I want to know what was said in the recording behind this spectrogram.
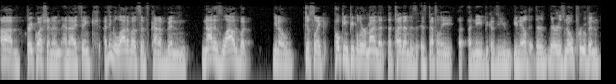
Um, great question, and and I think I think a lot of us have kind of been not as loud, but you know, just like poking people to remind that that tight end is, is definitely a, a need because you you nailed it. There there is no proven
